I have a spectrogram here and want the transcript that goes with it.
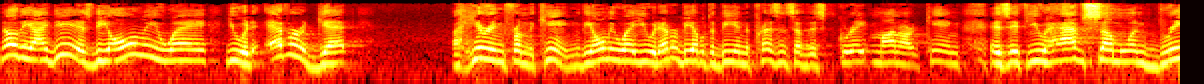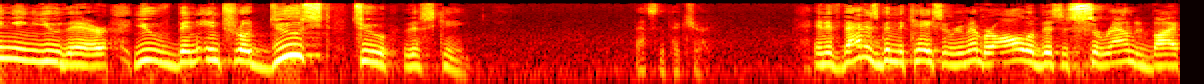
No, the idea is the only way you would ever get a hearing from the king, the only way you would ever be able to be in the presence of this great monarch king is if you have someone bringing you there. You've been introduced to this king. That's the picture. And if that has been the case, and remember, all of this is surrounded by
